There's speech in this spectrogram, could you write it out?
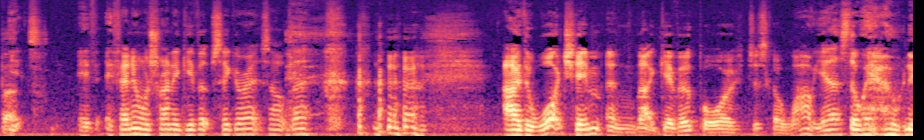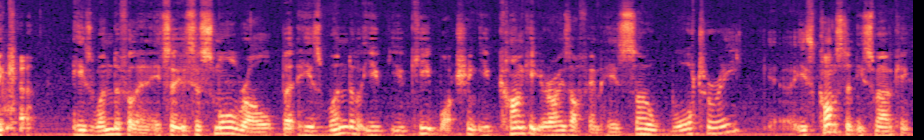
but if if anyone's trying to give up cigarettes out there, either watch him and like give up, or just go, "Wow, yeah, that's the way I want to go." he's wonderful in it. It's a, it's a small role, but he's wonderful. You you keep watching. You can't keep your eyes off him. He's so watery. He's constantly smoking.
